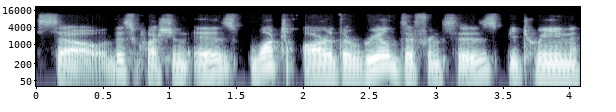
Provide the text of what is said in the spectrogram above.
So this question is, what are the real differences between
